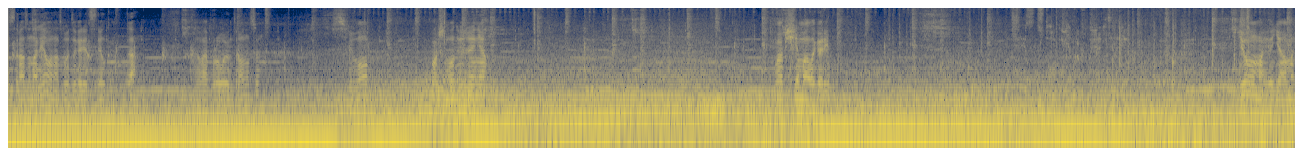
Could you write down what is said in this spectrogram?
сразу налево у нас будет загореться стрелка. Да. Давай пробуем тронуться. Все. Пошло движение. Вообще мало горит. Через 100 метров поверните налево. Ё-моё, ямы.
